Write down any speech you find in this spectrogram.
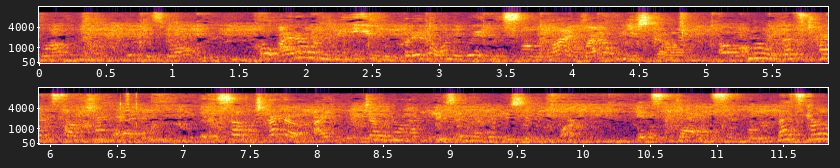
the. Oh, I don't want to be eaten, but I don't want to wait in this long line. Why don't we just go? Oh, no, let's try the self checkout. The self checkout, I don't know how to use it, never used it before. It's dead simple. Let's go.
